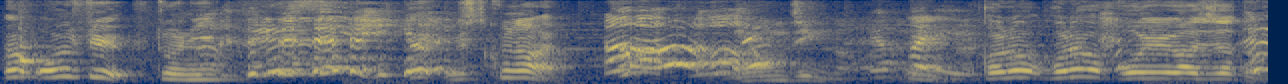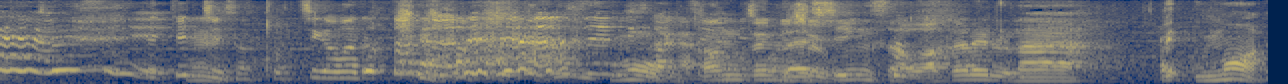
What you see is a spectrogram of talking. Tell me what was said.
美味しい。普通に。え薄くない？日本人のやっぱり。これこれはこういう味だと思でてっちゅうさんこっち側だ。ったうもう完全に中国。審査分かれるな。えうまい。も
